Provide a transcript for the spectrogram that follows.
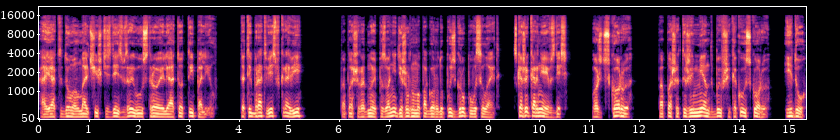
А я-то думал, мальчишки здесь взрывы устроили, а то ты полил. Да ты, брат, весь в крови. Папаша родной, позвони дежурному по городу, пусть группу высылает. Скажи, Корнеев здесь. Может, скорую? Папаша, ты же мент бывший, какую скорую? Иду.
